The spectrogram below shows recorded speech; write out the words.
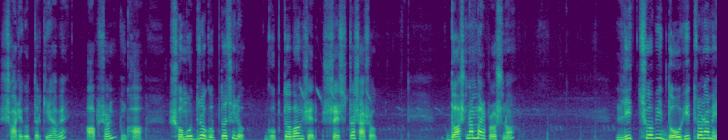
সঠিক উত্তর কী হবে? অপশন ঘ। সমুদ্রগুপ্ত ছিল গুপ্ত বংশের শ্রেষ্ঠ শাসক। দশ নম্বর প্রশ্ন, লিচ্ছবি দৌহিত্র নামে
